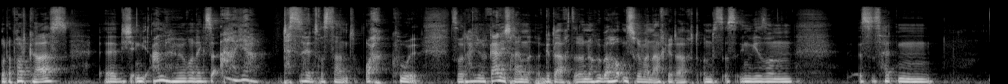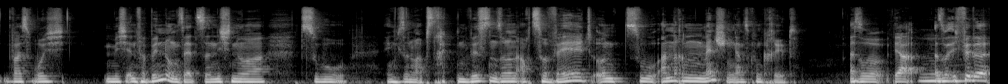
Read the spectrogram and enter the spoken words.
oder Podcast, äh, die ich irgendwie anhöre und denke so, ah ja, das ist interessant. Oh, cool. So, da habe ich noch gar nicht dran gedacht oder noch überhaupt nicht drüber nachgedacht. Und es ist irgendwie so ein, es ist halt ein, was, wo ich mich in Verbindung setze, nicht nur zu irgendwie so einem abstrakten Wissen, sondern auch zur Welt und zu anderen Menschen ganz konkret. Also ja, also ich finde,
